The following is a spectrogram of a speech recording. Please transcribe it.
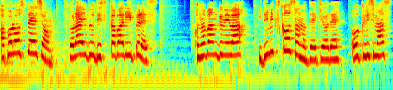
アポロステーションドライブディスカバリープレス。この番組は出光興産の提供でお送りします。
